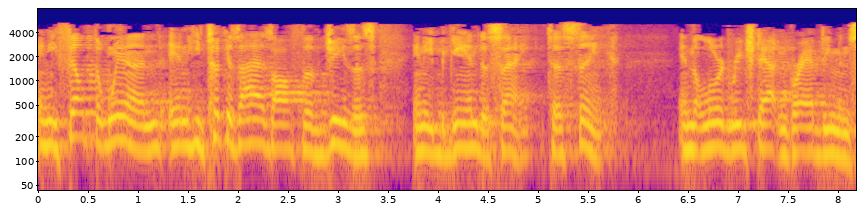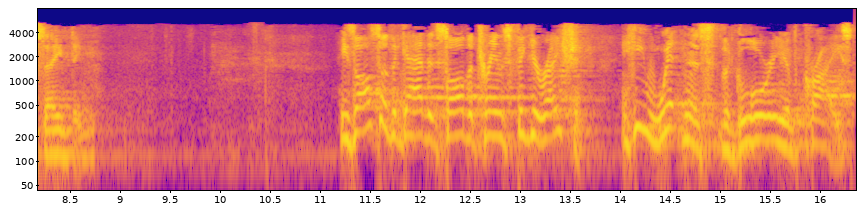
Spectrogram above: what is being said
and he felt the wind and he took his eyes off of Jesus and he began to sink, to sink. And the Lord reached out and grabbed him and saved him. He's also the guy that saw the transfiguration. He witnessed the glory of Christ.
